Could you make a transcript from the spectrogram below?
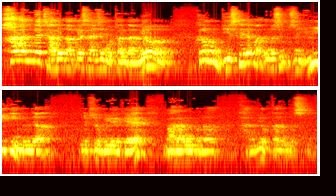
하나님의 자녀답게 살지 못한다면 그러면 네 세례 받은 것이 무슨 유익이 있느냐? 이렇게 우리에게 말하는 거나. 다름이 없다는 것입니다.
